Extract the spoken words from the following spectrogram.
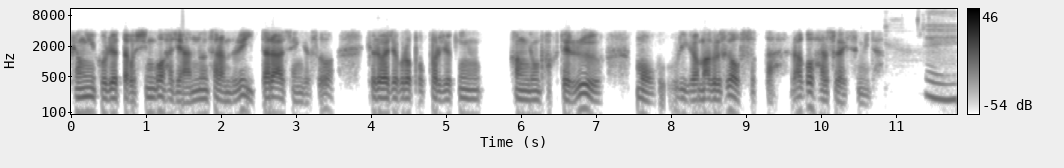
병이 걸렸다고 신고하지 않는 사람들이 잇따라 생겨서 결과적으로 폭발적인 강경 확대를 뭐 우리가 막을 수가 없었다라고 할 수가 있습니다. 네.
